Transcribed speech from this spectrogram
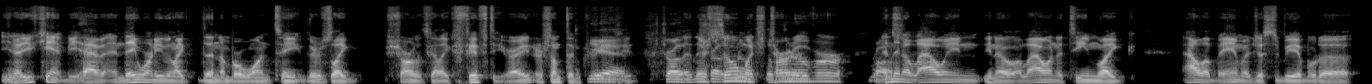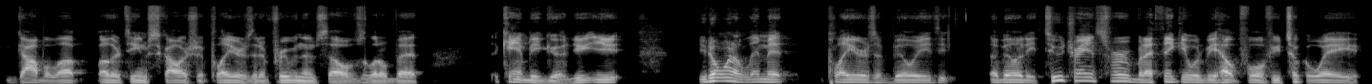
You know, you can't be having, and they weren't even like the number one team. There's like Charlotte's got like fifty, right, or something crazy. Yeah, Charlotte. There's Charlotte so really much turnover, and then allowing you know allowing a team like Alabama just to be able to gobble up other teams' scholarship players that have proven themselves a little bit. It can't be good. You you you don't want to limit players' ability to, ability to transfer, but I think it would be helpful if you took away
